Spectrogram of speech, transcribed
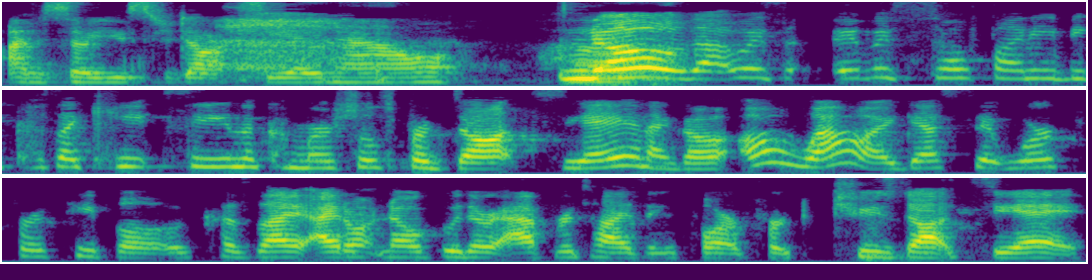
I'm so used to .ca now. No, that was it was so funny because I keep seeing the commercials for .ca and I go, oh wow, I guess it worked for people because I, I don't know who they're advertising for for choose.ca.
